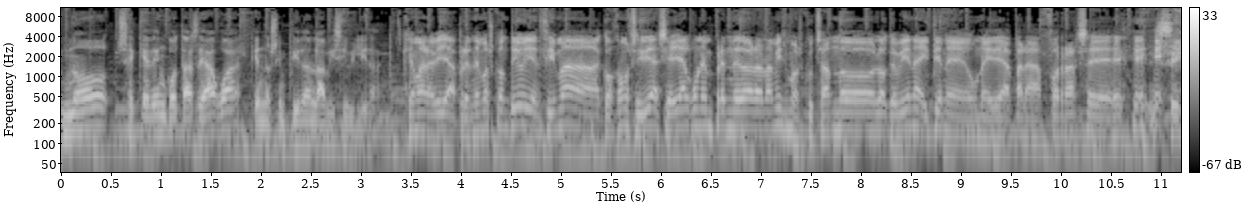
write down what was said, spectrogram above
no se queden gotas de agua que nos impidan la visibilidad. Qué maravilla, aprendemos contigo y encima cogemos ideas. Si hay algún emprendedor ahora mismo escuchando lo que viene y tiene una idea para forrarse. Sí,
